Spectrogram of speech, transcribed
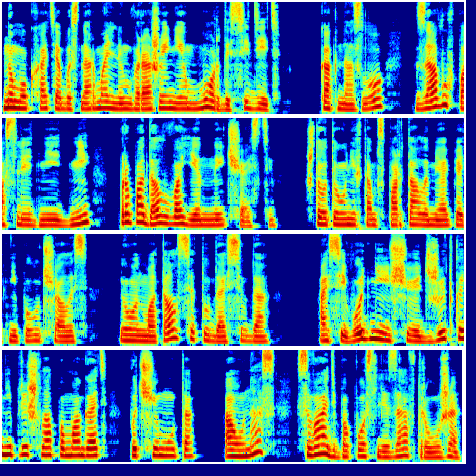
но мог хотя бы с нормальным выражением морды сидеть. Как назло, Заву в последние дни пропадал в военной части. Что-то у них там с порталами опять не получалось, и он мотался туда-сюда. А сегодня еще и Джитка не пришла помогать почему-то. А у нас свадьба послезавтра уже,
